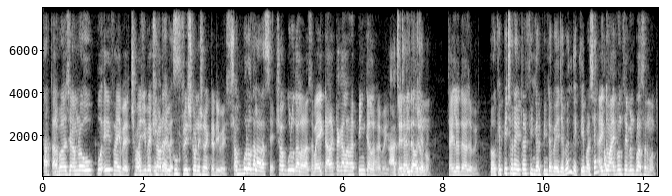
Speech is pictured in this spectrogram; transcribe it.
তারপর? আছে আমরা ওপো এ ফাইভ এ ছয় জিবি একশো A5s খুব ফ্রেশ কন্ডিশন একটা ডিভাইস সবগুলো কালার আছে। সবগুলো কালার আছে। ভাই একটা আরেকটা কালার হয় পিঙ্ক কালার হয় ভাই। আচ্ছা, চাইলে দেওয়া জন্য। চাইলে দেওয়া যাবে। ওকে পিছনে এটার ফিঙ্গারপ্রিন্টটা পেয়ে যাবেন দেখতে পাচ্ছেন। একদম আইফোন 7 প্লাস এর মতো।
